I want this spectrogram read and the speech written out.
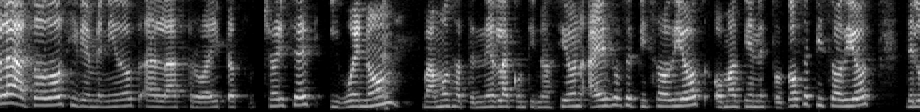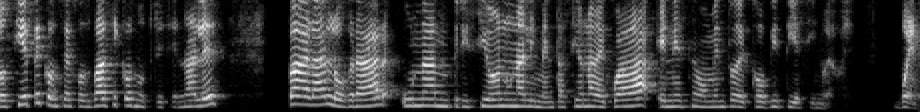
Hola a todos y bienvenidos a las probaditas Food Choices. Y bueno, vamos a tener la continuación a esos episodios, o más bien estos dos episodios, de los siete consejos básicos nutricionales para lograr una nutrición, una alimentación adecuada en este momento de COVID-19. Bueno,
